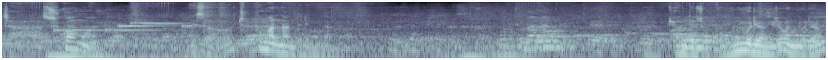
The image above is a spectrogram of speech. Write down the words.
자 수광원 에서 출품한 난들입니다. 변도 좋고 운무령이죠 운무령.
